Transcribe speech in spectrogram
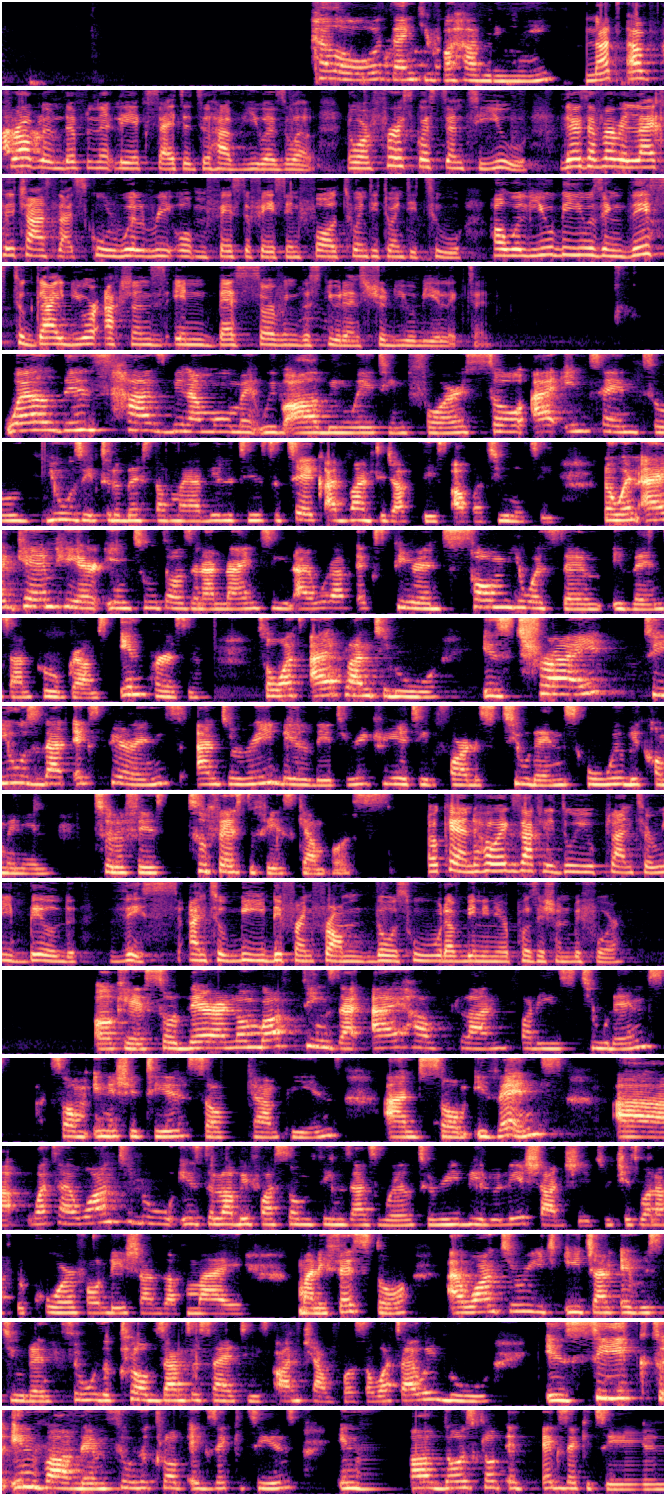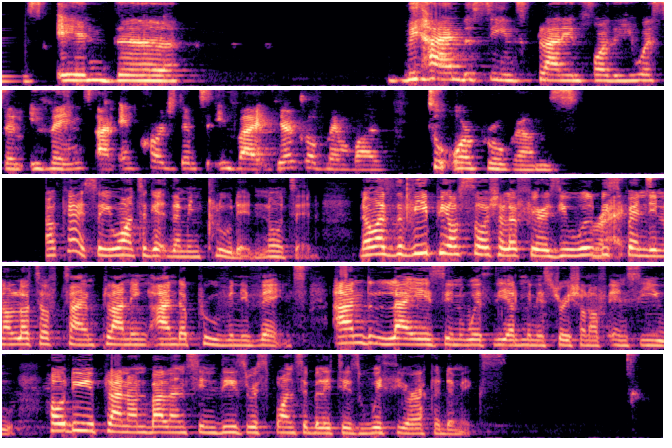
Hello, thank you for having me. Not a problem. Definitely excited to have you as well. Now, our first question to you. There's a very likely chance that school will reopen face to face in fall 2022. How will you be using this to guide your actions in best serving the students should you be elected? Well, this has been a moment we've all been waiting for. So I intend to use it to the best of my abilities to take advantage of this opportunity. Now, when I came here in 2019, I would have experienced some USM events and programs in person. So what I plan to do is try to use that experience and to rebuild it, recreate it for the students who will be coming in to the face to face-to-face campus. Okay, and how exactly do you plan to rebuild this and to be different from those who would have been in your position before? Okay, so there are a number of things that I have planned for these students, some initiatives, some campaigns, and some events. Uh, what I want to do is to lobby for some things as well to rebuild relationships, which is one of the core foundations of my manifesto. I want to reach each and every student through the clubs and societies on campus. So, what I will do is seek to involve them through the club executives, involve those club executives in the behind the scenes planning for the USM events and encourage them to invite their club members to our programs. Okay, so you want to get them included, noted. Now, as the VP of Social Affairs, you will right. be spending a lot of time planning and approving events and liaising with the administration of NCU. How do you plan on balancing these responsibilities with your academics?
